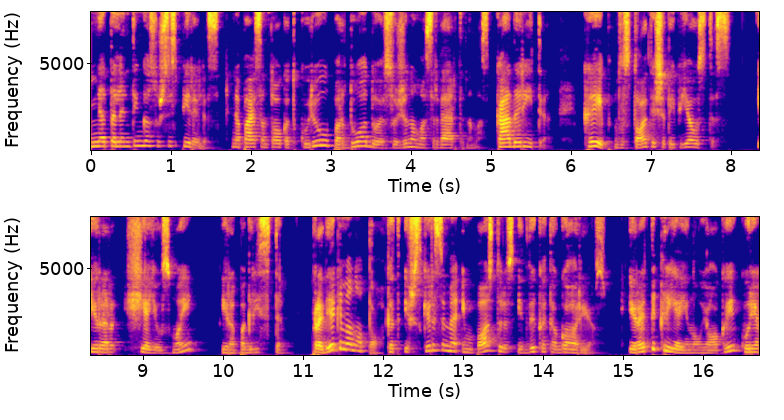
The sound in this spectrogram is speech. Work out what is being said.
netalentingas užsispyrėlis, nepaisant to, kad kuriu, parduodu, esu žinomas ir vertinamas. Ką daryti? Kaip nustoti šitaip jaustis? Ir ar šie jausmai yra pagristi? Pradėkime nuo to, kad išskirsime impostorius į dvi kategorijas. Yra tikrieji naujokai, kurie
